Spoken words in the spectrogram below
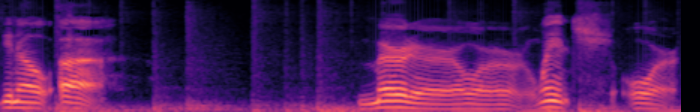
you know, uh, murder or lynch or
